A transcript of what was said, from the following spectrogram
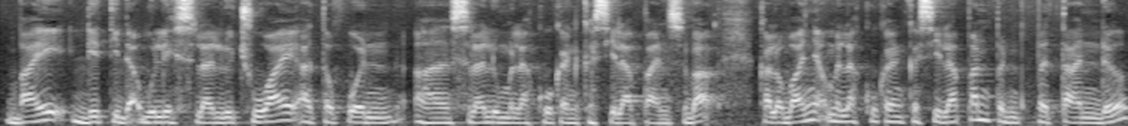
baik dia tidak boleh selalu cuai ataupun uh, selalu melakukan kesilapan. Sebab kalau banyak melakukan kesilapan petanda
